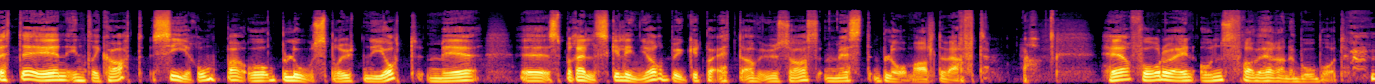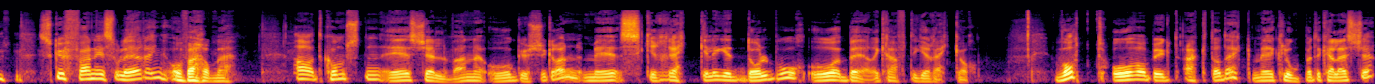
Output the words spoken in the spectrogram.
Dette er en intrikat, sidrumpa og blodsprutende yacht med eh, sprelske linjer bygget på et av USAs mest blåmalte verft. Ja. Her får du en åndsfraværende bobåt. Skuffende isolering og varme. Adkomsten er skjelvende og gusjegrønn, med skrekkelige dollbord og bærekraftige rekker. Vått, overbygd akterdekk med klumpete kalesje.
